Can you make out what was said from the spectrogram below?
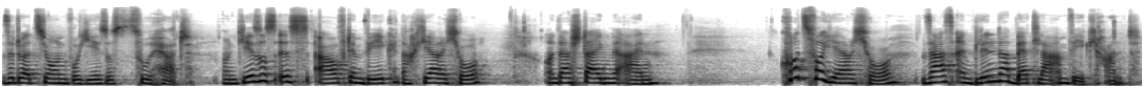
Situation, wo Jesus zuhört. Und Jesus ist auf dem Weg nach Jericho und da steigen wir ein. Kurz vor Jericho saß ein blinder Bettler am Wegrand.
